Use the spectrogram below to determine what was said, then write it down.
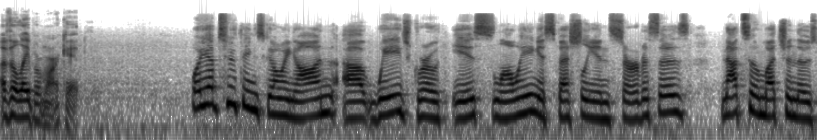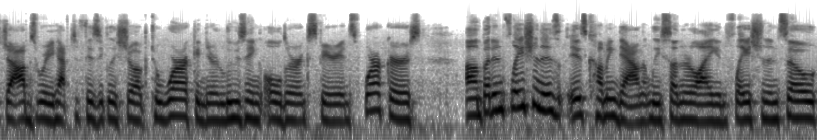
of the labor market? Well, you have two things going on. Uh, wage growth is slowing, especially in services, not so much in those jobs where you have to physically show up to work and you're losing older, experienced workers. Um, but inflation is, is coming down, at least underlying inflation. And so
